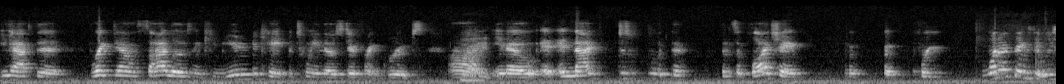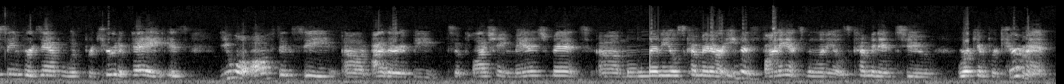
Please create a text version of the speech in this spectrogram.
you have to break down silos and communicate between those different groups. Um, right. You know, and, and, not just with the supply chain, but for one of the things that we've seen, for example, with procure to pay is you will often see um, either it be supply chain management uh, millennials coming in, or even finance millennials coming into work in procurement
